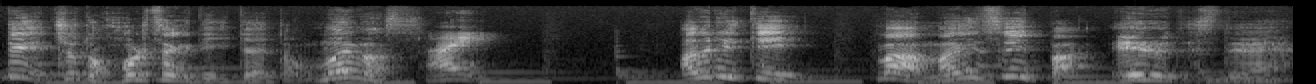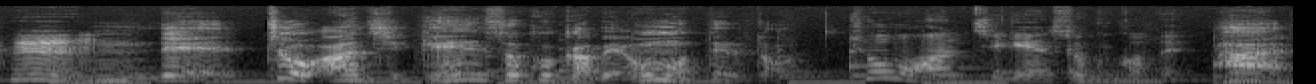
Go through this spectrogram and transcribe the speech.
でちょっと掘り下げていきたいと思います。はいアビリティまあマインスイーパー L ですね。ううん。んで超アンチ減速壁を持ってると。超アンチ減速壁。はい。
